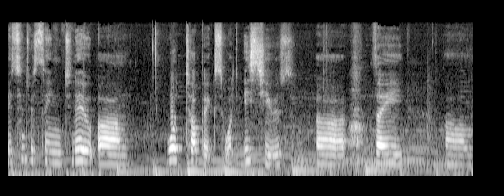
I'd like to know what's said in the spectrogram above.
it's interesting to know um, what topics, what issues uh, they um,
